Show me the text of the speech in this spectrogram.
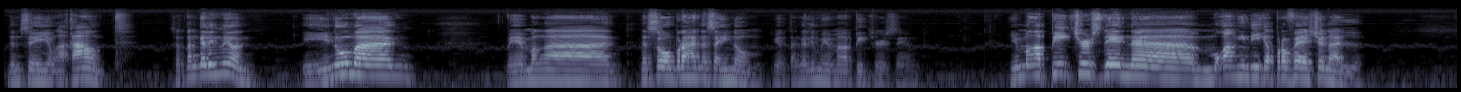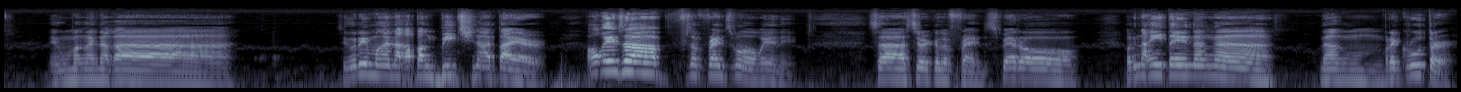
doon sa iyong account. So, tanggalin mo yon Iinuman, may mga nasobrahan na sa inom. Yun, tanggalin mo yung mga pictures na yun. Yung mga pictures din na mukhang hindi ka professional. Yung mga naka... Siguro yung mga nakapang beach na attire. Okay yun sa, sa friends mo, okay yun eh. Sa circle of friends. Pero, pag nakita yun ng, uh, ng recruiter,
